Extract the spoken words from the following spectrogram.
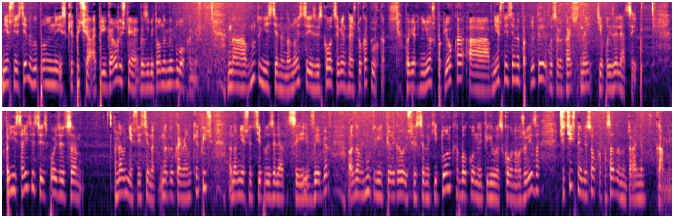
Внешние стены выполнены из кирпича, а перегородочные – газобетонными блоками. На внутренние стены наносится известково-цементная штукатурка. Поверх нее шпаклевка, а внешние стены покрыты высококачественной теплоизоляцией. При строительстве используется на внешних стенах многокамерный кирпич, на внешней теплоизоляции Weber, на внутренних перегородочных стенах Етонг, балконные перила из кованого железа, частичная облицовка фасада натуральным камнем.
